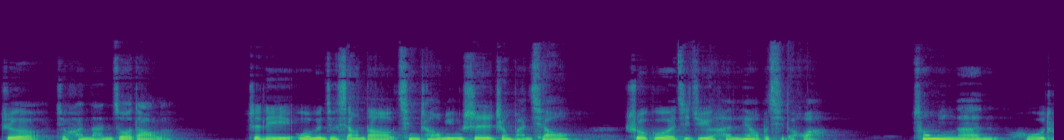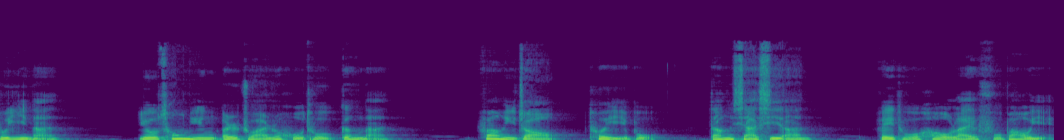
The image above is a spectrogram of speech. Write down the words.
这就很难做到了。这里我们就想到清朝名士郑板桥说过几句很了不起的话：“聪明难，糊涂亦难；由聪明而转入糊涂更难。放一招，退一步，当下心安，非图后来福报也。”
